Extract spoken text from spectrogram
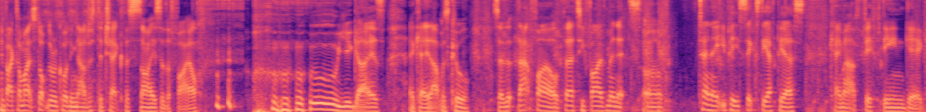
In fact, I might stop the recording now just to check the size of the file. you guys. Okay, that was cool. So that, that file, 35 minutes of 1080p 60 FPS, came out of 15 gig.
